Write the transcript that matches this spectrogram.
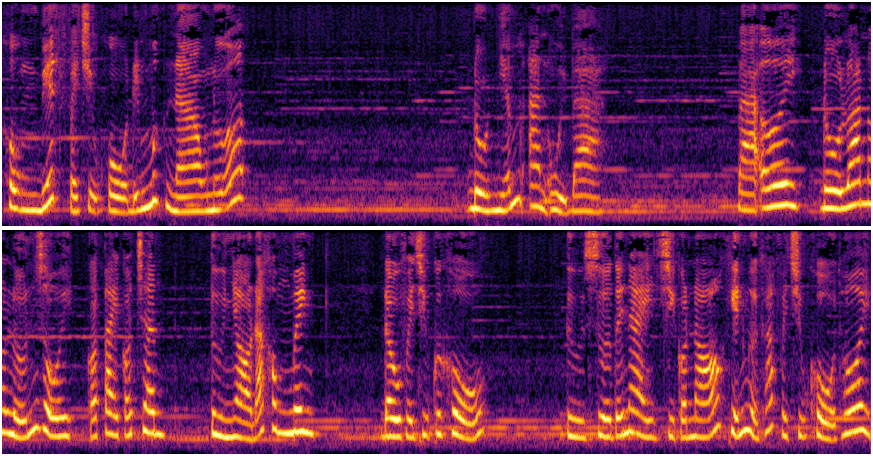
không biết phải chịu khổ đến mức nào nữa. Đồ nhiễm an ủi bà. Bà ơi, đồ loan nó lớn rồi, có tay có chân, từ nhỏ đã không minh, đâu phải chịu cực khổ. Từ xưa tới nay chỉ có nó khiến người khác phải chịu khổ thôi.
